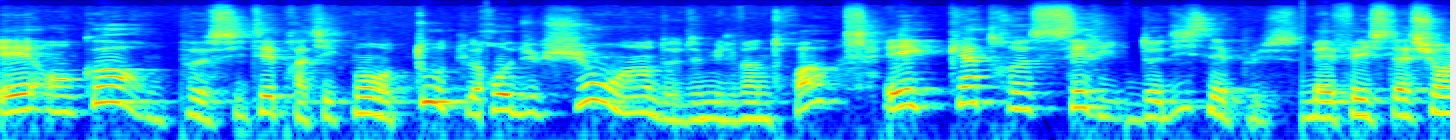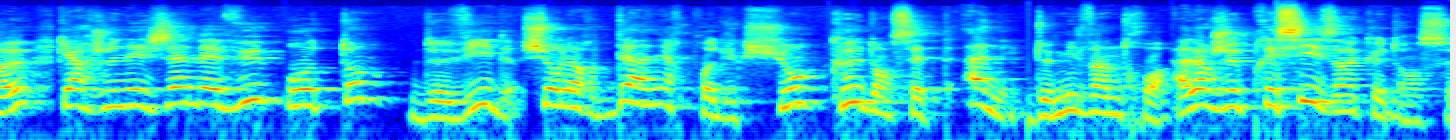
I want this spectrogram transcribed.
Et encore, on peut citer pratiquement toute leur production hein, de 2023 et 4 séries de Disney+. Mais félicitations à eux, car je n'ai jamais vu autant de vide sur leur dernière production que dans cette année 2023. Alors je précise hein, que dans ce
